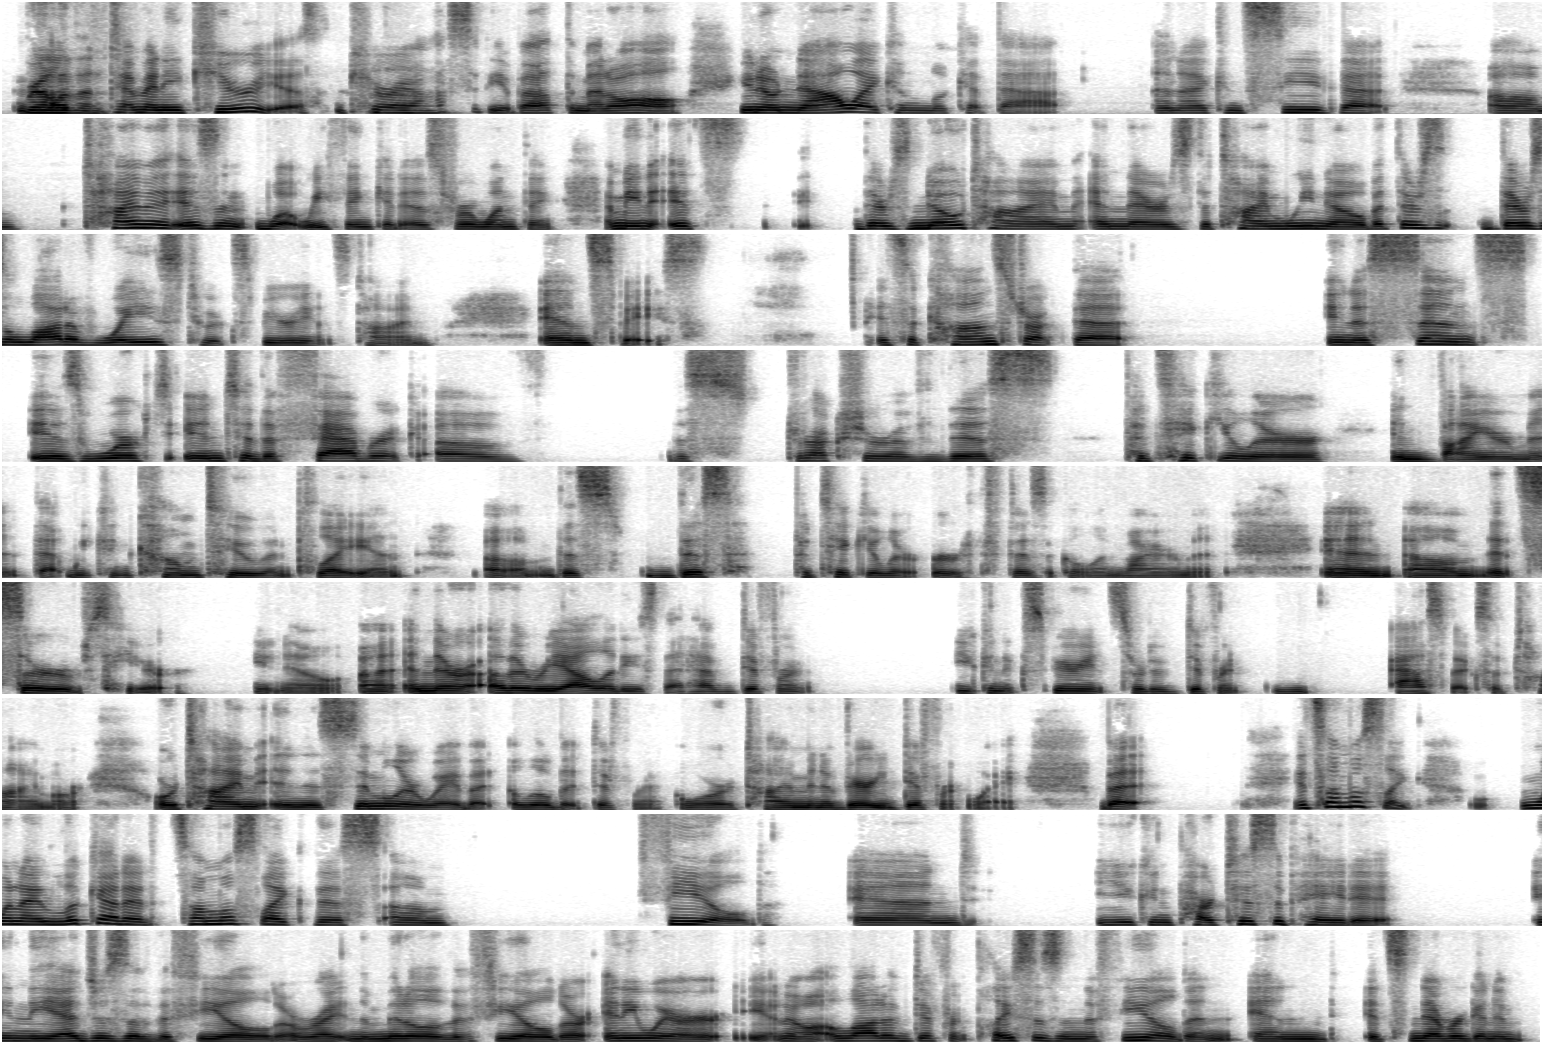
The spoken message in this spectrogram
I Relevant. have any curious curiosity about them at all. You know, now I can look at that and I can see that um, time isn't what we think it is. For one thing, I mean, it's there's no time and there's the time we know, but there's there's a lot of ways to experience time and space. It's a construct that, in a sense, is worked into the fabric of the structure of this particular environment that we can come to and play in um, this this particular earth physical environment and um, it serves here you know uh, and there are other realities that have different you can experience sort of different aspects of time or or time in a similar way but a little bit different or time in a very different way. But it's almost like when i look at it it's almost like this um, field and you can participate it in the edges of the field or right in the middle of the field or anywhere you know a lot of different places in the field and and it's never going to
